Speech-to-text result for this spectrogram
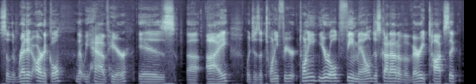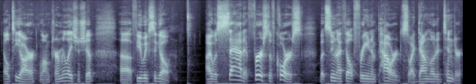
So the Reddit article that we have here is uh, I, which is a 20 20 year old female, just got out of a very toxic LTR, long term relationship, uh, a few weeks ago. I was sad at first, of course, but soon I felt free and empowered, so I downloaded Tinder.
